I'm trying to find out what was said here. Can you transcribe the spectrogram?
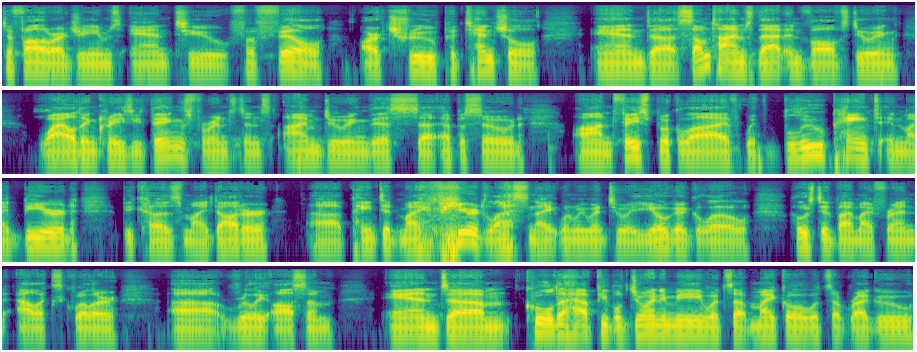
to follow our dreams, and to fulfill our true potential. And uh, sometimes that involves doing wild and crazy things. For instance, I'm doing this uh, episode on Facebook Live with blue paint in my beard because my daughter uh, painted my beard last night when we went to a yoga glow hosted by my friend Alex Queller. Uh, really awesome and um, cool to have people joining me. What's up, Michael? What's up, Ragu?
